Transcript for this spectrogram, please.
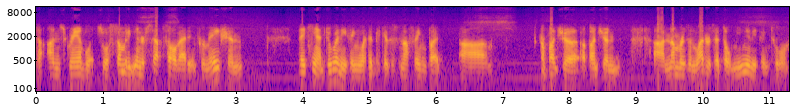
to unscramble it. So if somebody intercepts all that information, they can't do anything with it because it's nothing but uh, a bunch of a bunch of uh, numbers and letters that don't mean anything to them.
